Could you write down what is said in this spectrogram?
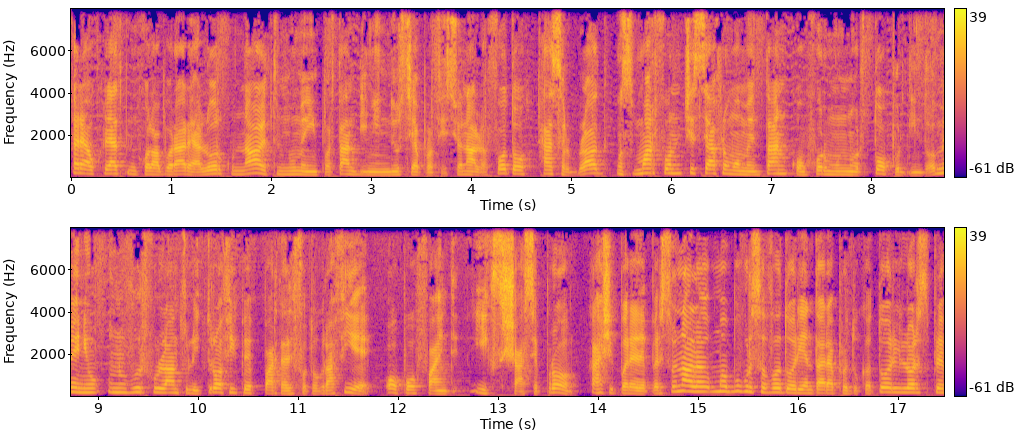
care au creat prin colaborarea lor cu un alt nume important din industria profesională foto, Hasselblad, un smartphone ce se află momentan, conform unor topuri din domeniu, în vârful lanțului trofic pe partea de fotografie, Oppo Find X6 Pro. Ca și părere personală, mă bucur să văd orientarea producătorilor spre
